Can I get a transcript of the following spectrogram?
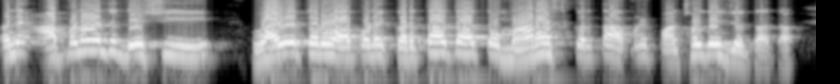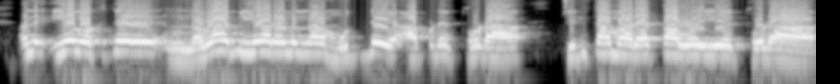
અને આપણા જ દેશી વાવેતરો આપણે કરતા હતા તો મહારાષ્ટ્ર કરતા આપણે પાછળ થઈ જતા હતા. અને એ વખતે નવા બિયારણના મુદ્દે આપણે થોડા ચિંતામાં રહેતા હોઈએ, થોડા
